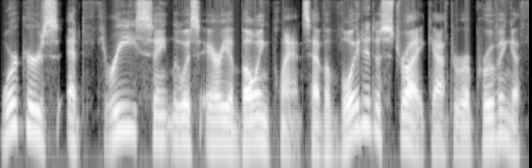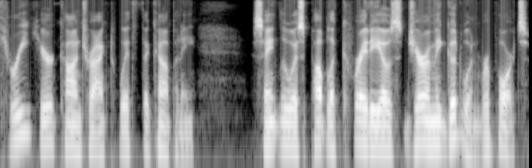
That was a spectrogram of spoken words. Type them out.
Workers at three St. Louis area Boeing plants have avoided a strike after approving a three year contract with the company. St. Louis Public Radio's Jeremy Goodwin reports.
